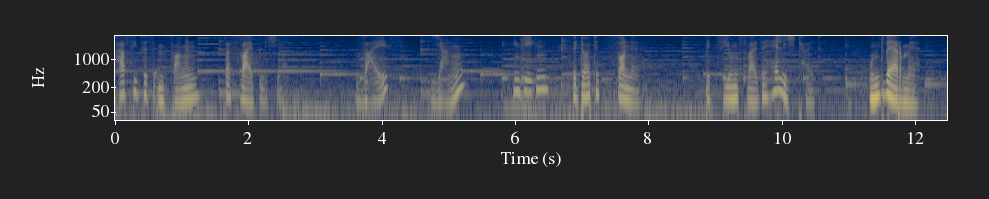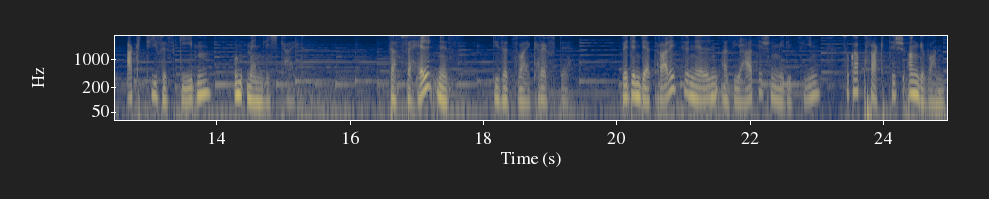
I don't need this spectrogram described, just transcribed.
passives Empfangen, das Weibliche. Weiß, Yang, hingegen bedeutet Sonne bzw. Helligkeit und Wärme, aktives Geben und Männlichkeit. Das Verhältnis dieser zwei Kräfte wird in der traditionellen asiatischen Medizin sogar praktisch angewandt.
